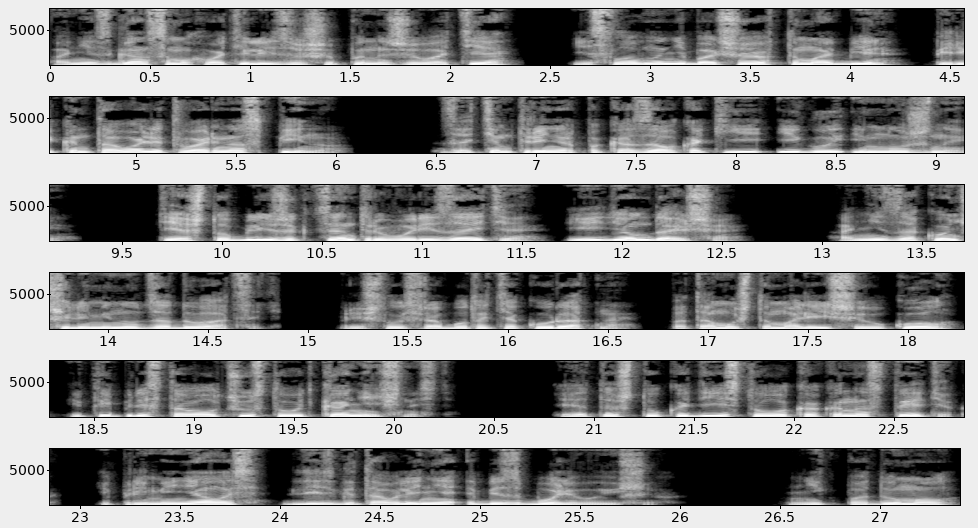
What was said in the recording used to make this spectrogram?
Они с Гансом ухватились за шипы на животе и, словно небольшой автомобиль, перекантовали тварь на спину. Затем тренер показал, какие иглы им нужны. Те, что ближе к центру, вырезайте и идем дальше. Они закончили минут за двадцать. Пришлось работать аккуратно, потому что малейший укол, и ты переставал чувствовать конечность. Эта штука действовала как анестетик и применялась для изготовления обезболивающих. Ник подумал,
